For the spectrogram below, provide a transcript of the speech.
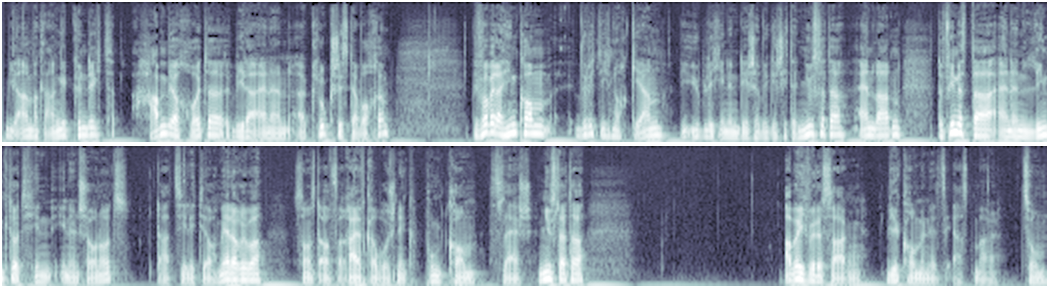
wie anfangs angekündigt, haben wir auch heute wieder einen äh, Klugschiss der Woche. Bevor wir da hinkommen, würde ich dich noch gern, wie üblich, in den Déjà-vu-Geschichte Newsletter einladen. Du findest da einen Link dorthin in den Show Notes. Da erzähle ich dir auch mehr darüber. Sonst auf ralfgrabuschnick.com slash newsletter. Aber ich würde sagen, wir kommen jetzt erstmal zum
